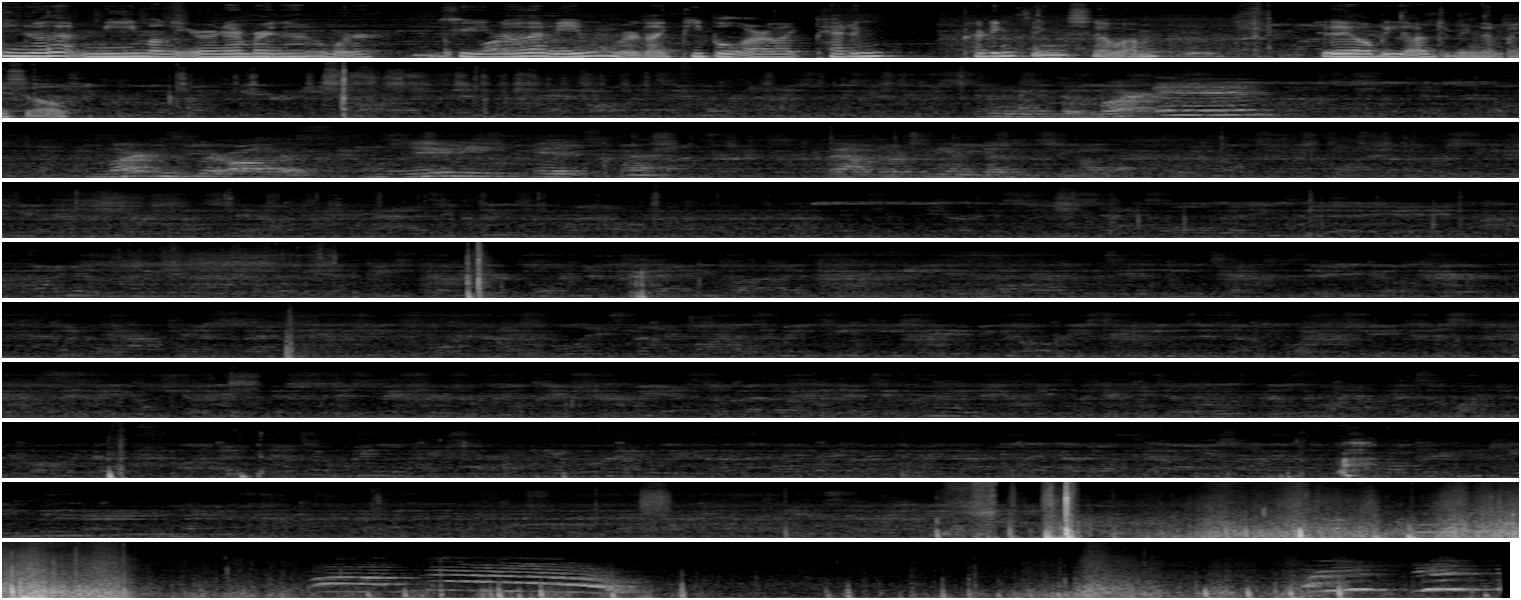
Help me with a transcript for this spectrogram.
You know that meme on the internet right now where okay, you know that meme where like people are like petting petting things. So um, today I'll be doing that myself.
